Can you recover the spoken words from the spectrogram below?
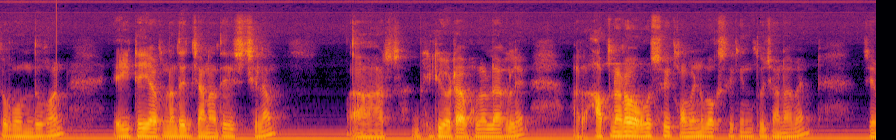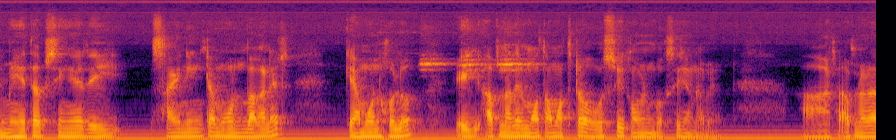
তো বন্ধুগণ, এইটাই আপনাদের জানাতে এসেছিলাম। আর ভিডিওটা ভালো লাগলে আর আপনারাও অবশ্যই কমেন্ট বক্সে কিন্তু জানাবেন যে মেহতাব সিংয়ের এই সাইনিংটা মোহনবাগানের কেমন হলো, এই আপনাদের মতামতটা অবশ্যই কমেন্ট বক্সে জানাবেন। আর আপনারা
